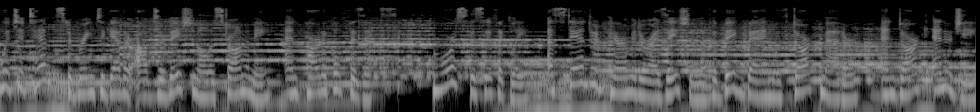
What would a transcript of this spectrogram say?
which attempts to bring together observational astronomy and particle physics. More specifically, a standard parameterization of the Big Bang with dark matter and dark energy,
